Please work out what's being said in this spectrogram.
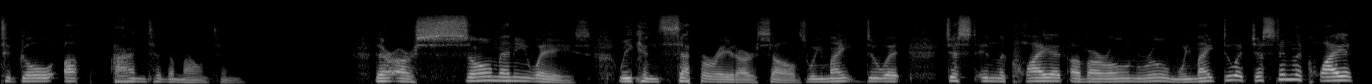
to go up onto the mountain. There are so many ways we can separate ourselves. We might do it just in the quiet of our own room. We might do it just in the quiet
